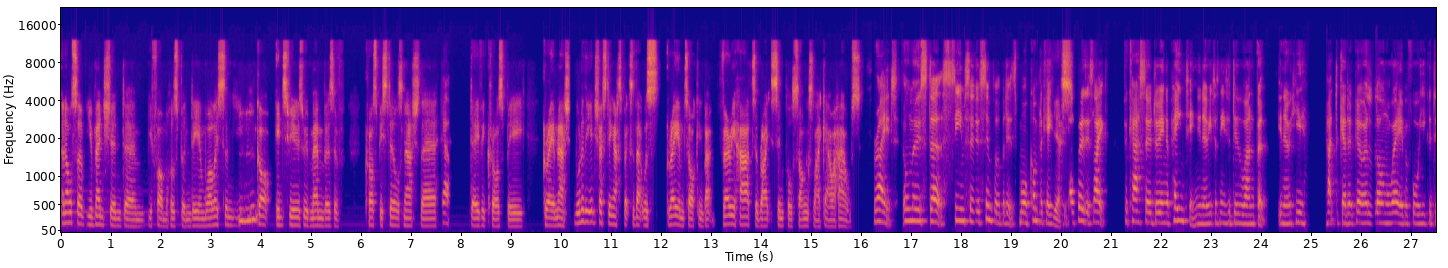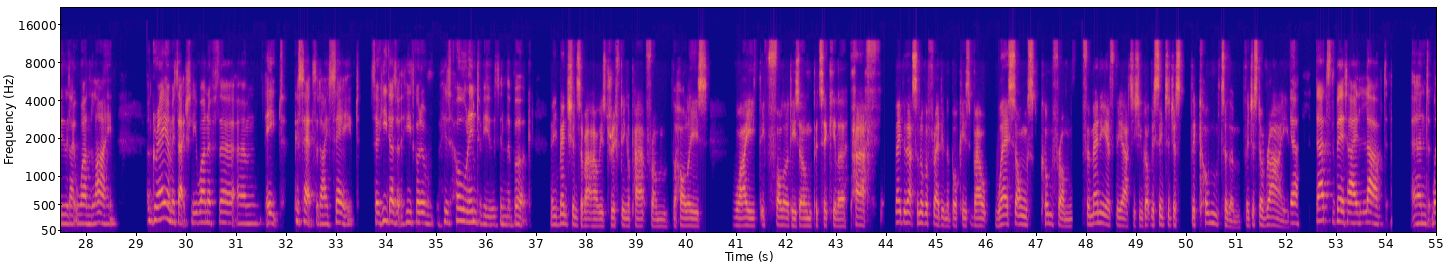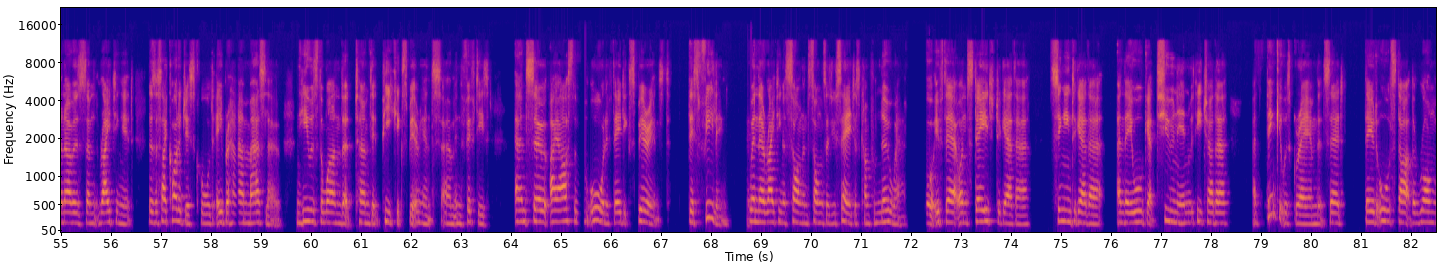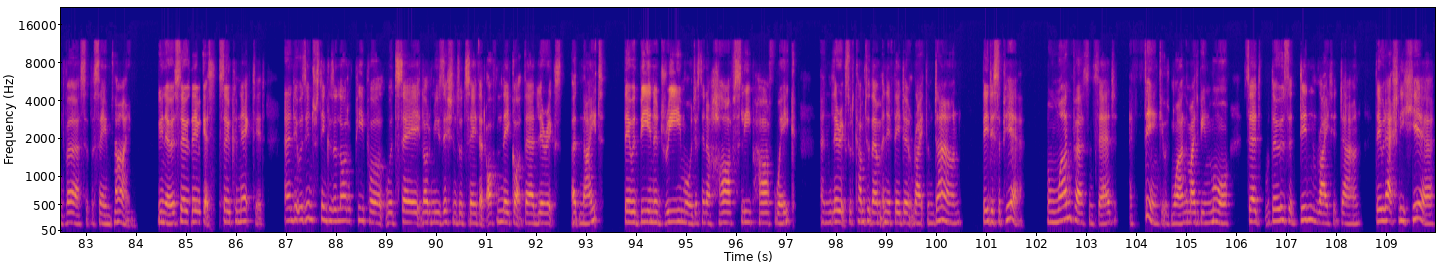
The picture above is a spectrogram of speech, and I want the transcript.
And also, you mentioned um, your former husband, Ian Wallace, and you Mhm. got interviews with members of Crosby, Stills, Nash there, Yeah. David Crosby, Graham Nash. One of the interesting aspects of that was Graham talking about very hard to write simple songs like Our House. Right. Almost uh, seems so simple, but it's more complicated. Yes. I suppose it's like Picasso doing a painting. You know, he doesn't need to do one, but, you know, he had to get a go a long way before he could do like one line. Graham is actually one of the um, eight cassettes that I saved. So he does it. He's got a, his whole interview is in the book. And he mentions about how he's drifting apart from the Hollies, why he followed his own particular path. maybe that's another thread in the book is about where songs come from. For many of the artists you've got, they seem to just they come to them, they just arrive. Yeah, that's the bit I loved. And when I was um, writing it, there's a psychologist called Abraham Maslow, and he was the one that termed it peak experience um, in the 50s. And so I asked them all if they'd experienced this feeling when they're writing a song, and songs, as you say, just come from nowhere. Or if they're on stage together, singing together, and they all get tuned in with each other. I think it was Graham that said they would all start the wrong verse at the same time, you know, so they would get so connected. And it was interesting because a lot of people would say, a lot of musicians would say that often they got their lyrics at night. They would be in a dream or just in a half sleep, half wake, and lyrics would come to them. And if they don't write them down, they disappear. And one person said, I think it was one, there might have been more, said those that didn't write it down, they would actually hear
